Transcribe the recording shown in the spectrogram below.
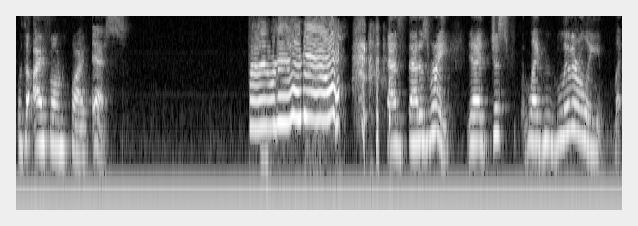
with the iPhone 5S? That's that is right. Yeah, just like literally, like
